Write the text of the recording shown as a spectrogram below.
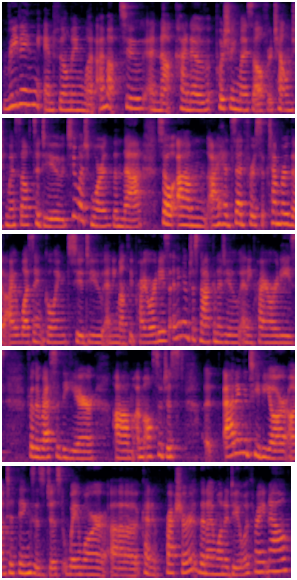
reading and filming what I'm up to and not kind of pushing myself or challenging myself to do too much more than that. So um, I had said for September that I wasn't going to do any monthly priorities. I think I'm just not going to do any priorities for the rest of the year. Um, I'm also just uh, adding a TBR onto things is just way more uh, kind of pressure than I want to deal with right now.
